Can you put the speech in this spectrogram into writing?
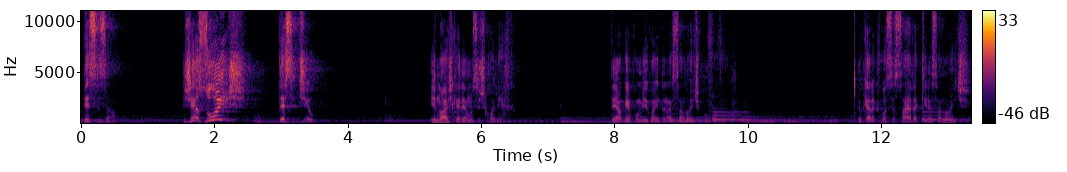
Decisão. Jesus decidiu, e nós queremos escolher. Tem alguém comigo ainda nessa noite, por favor? Eu quero que você saia daqui nessa noite,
